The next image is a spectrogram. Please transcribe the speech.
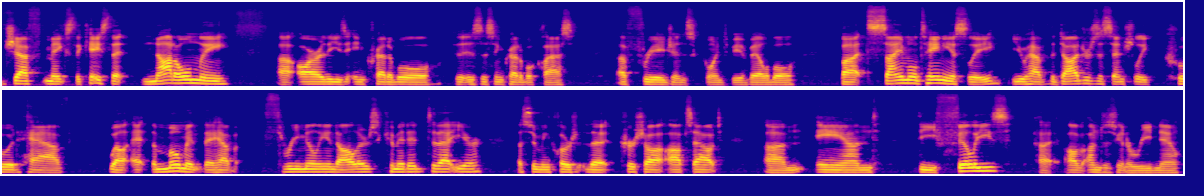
Jeff makes the case that not only uh, are these incredible is this incredible class of free agents going to be available, but simultaneously you have the Dodgers essentially could have well at the moment they have three million dollars committed to that year, assuming that Kershaw opts out, um, and the Phillies. Uh, I'm just going to read now.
